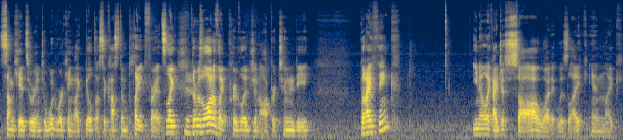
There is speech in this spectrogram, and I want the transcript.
some kids who are into woodworking like built us a custom plate for it. So like Yeah. there was a lot of like privilege and opportunity. But I think you know like I just saw what it was like in like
